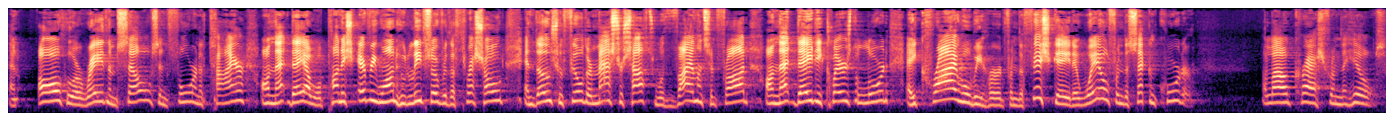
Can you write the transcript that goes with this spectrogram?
and all who array themselves in foreign attire. On that day, I will punish everyone who leaps over the threshold and those who fill their master's house with violence and fraud. On that day, declares the Lord, a cry will be heard from the fish gate, a wail from the second quarter, a loud crash from the hills.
